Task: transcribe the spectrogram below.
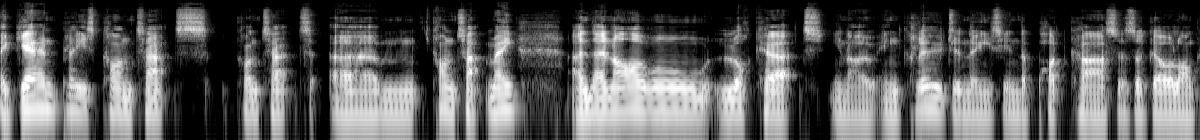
again, please contact contact um, contact me, and then I will look at you know including these in the podcast as I go along.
